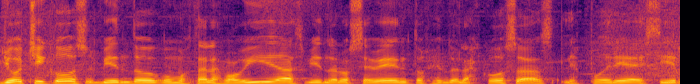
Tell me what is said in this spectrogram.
Yo, chicos, viendo cómo están las movidas, viendo los eventos, viendo las cosas, les podría decir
